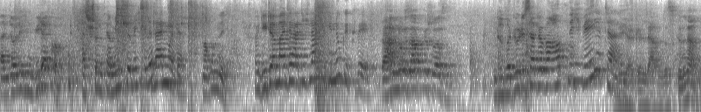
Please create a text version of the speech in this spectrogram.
Wann soll ich denn wiederkommen? Hast du schon einen Termin für mich, Philipp? Nein, Mutter. Warum nicht? Weil Dieter meinte, er hat dich lange genug gequält. Behandlung ist abgeschlossen. Aber du, das hat überhaupt nicht wehgetan. Ja, gelernt ist gelernt.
